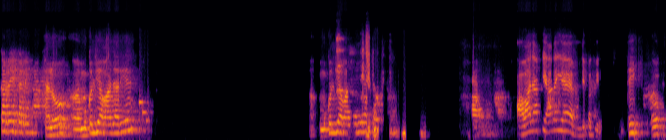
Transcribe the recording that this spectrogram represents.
कर रहे हैं कर रहे हैं। हेलो मुकुल जी आवाज़ आ रही है? मुकुल जी आवाज़ आ रही है हाँ, आवाज़ आपकी आ रही है दीपक जी? ठीक ओके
